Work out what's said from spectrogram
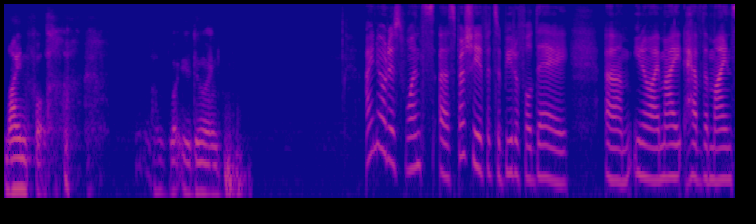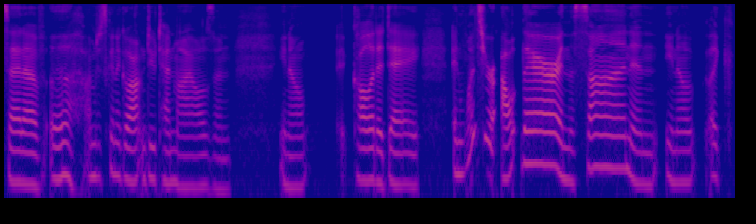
mindful of what you're doing. I notice once, uh, especially if it's a beautiful day, um, you know, I might have the mindset of, Ugh, I'm just going to go out and do 10 miles and, you know, call it a day. And once you're out there in the sun and, you know, like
